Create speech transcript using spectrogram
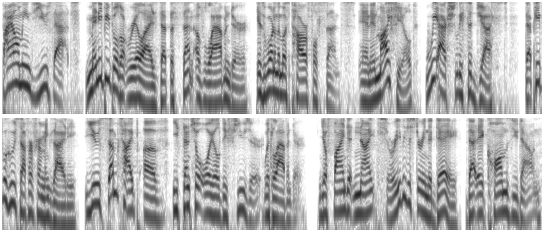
by all means use that. Many people don't realize that the scent of lavender is one of the most powerful scents. And in my field, we actually suggest that people who suffer from anxiety use some type of essential oil diffuser with lavender. You'll find at night or even just during the day that it calms you down.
